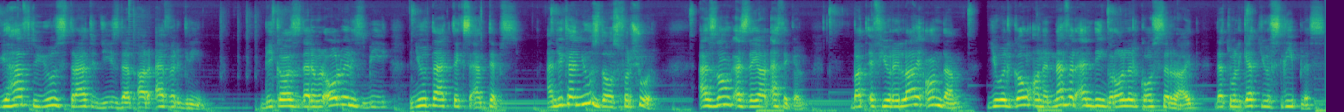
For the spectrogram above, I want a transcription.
you have to use strategies that are evergreen because there will always be new tactics and tips, and you can use those for sure as long as they are ethical. But if you rely on them, you will go on a never ending roller coaster ride that will get you sleepless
